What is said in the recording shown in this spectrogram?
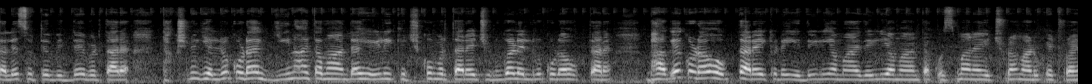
ತಲೆ ಸುತ್ತು ಬಿದ್ದೇ ಬಿಡ್ತಾರೆ. ತಕ್ಷಣ ಎಲ್ಲರೂ ಕೂಡ ಏನಾಯ್ತಮ್ಮ ಅಂತ ಹೇಳಿ ಕಿಚ್ಕೊಂಡ್ಬಿಡ್ತಾರೆ ಜುಣಗಳೆಲ್ಲರೂ ಕೂಡ ಹೋಗ್ತಾರೆ. ಭಾಗ್ಯ ಕೂಡ ಹೋಗ್ತಾರೆ. ಈ ಕಡೆ ಎದಿಳಿಯಮ್ಮ ಎದಿಳಿಯಮ್ಮ ಅಂತ ಕುಸುಮನ ಎಚ್ಚರ ಮಾಡೋಕ್ಕೆ ಟ್ರೈ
